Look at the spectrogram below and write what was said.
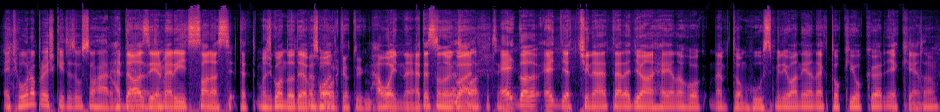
Egy hónapra és 2023 Hát de azért, mert így szanasz, tehát most gondolod, Ez volt, marketing. Hát hogy ne? Hát ezt mondom, ez egy dal, egyet csináltál egy olyan helyen, ahol nem tudom, 20 millióan élnek Tokió környékén? Tudom,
